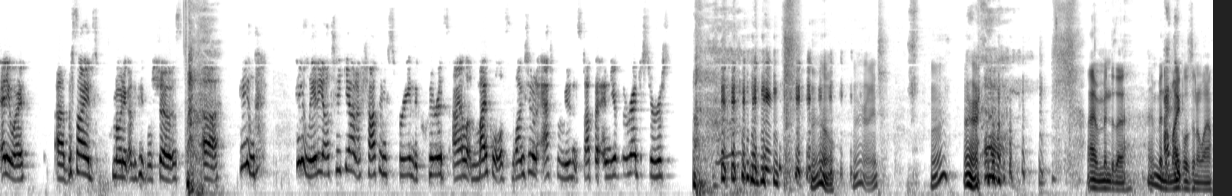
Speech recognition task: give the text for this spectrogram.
Anyway, uh, besides promoting other people's shows, uh, hey, hey, lady, I'll take you on a shopping spree in the clearance aisle at Michael's, as long as you don't ask for me. Didn't stop at any of the registers. oh, all right. Huh? All right. I haven't been to the I haven't been to I think- Michael's in a while.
